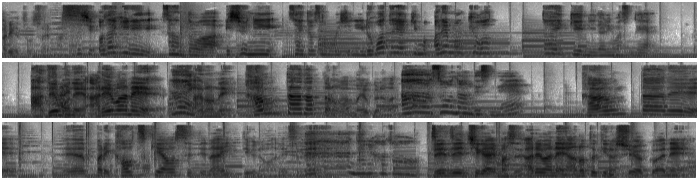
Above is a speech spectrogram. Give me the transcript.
ありがとうございます。私小田切さんとは一緒に斉藤さんも一緒にロバタ焼きもあれも共体験になりますね。あでもね、はい、あれはね、はい、あのねカウンターだったのがあんま良くなかった。ああそうなんですね。カウンターでやっぱり顔つき合わせてないっていうのはですねあなるほど。全然違いますね。あれはねあの時の主役はね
